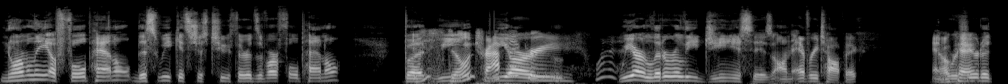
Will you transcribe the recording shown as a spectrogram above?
normally a full panel. This week it's just two thirds of our full panel. But we still in traffic we are or what? we are literally geniuses on every topic, and we're here to,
